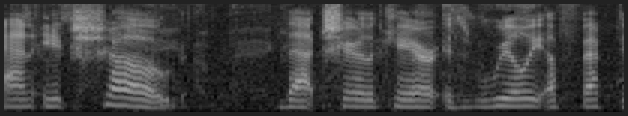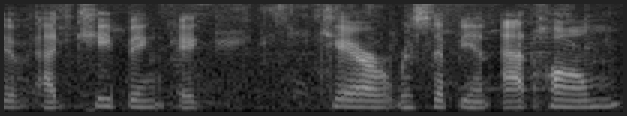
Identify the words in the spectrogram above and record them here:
And it showed that Share the Care is really effective at keeping a care recipient at home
